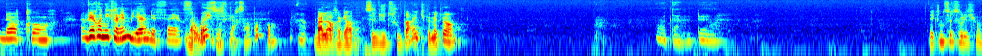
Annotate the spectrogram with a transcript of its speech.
D'accord. Véronique, elle aime bien le faire. Bah ouais, c'est super sympa, quoi. Ah. Bah alors, regarde, celle du dessous, pareil, tu peux mettre le 1. fait. Attends. Il n'y a qu'une seule solution.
